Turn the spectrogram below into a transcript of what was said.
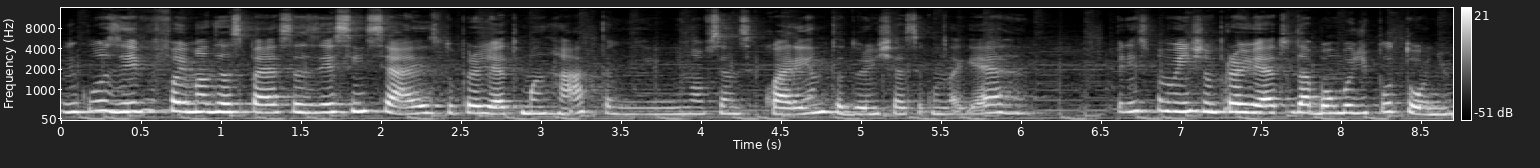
Inclusive, foi uma das peças essenciais do projeto Manhattan em 1940, durante a Segunda Guerra, principalmente no projeto da bomba de plutônio.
